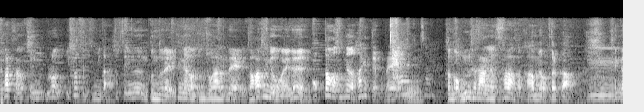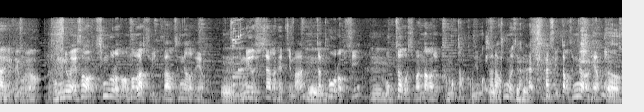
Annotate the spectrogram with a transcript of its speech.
여사친 남사친 물론 있을 수 있습니다. 있을 수 있는 분들의 생각은 존중하는데 저 같은 경우에는 없다고 생각을 하기 때문에 저는 없는 세상에서 살아가면 어떨까 생각이 되고요. 동료에서 친구로 넘어갈 수 있다고 생각을 해요. 음. 동료도 시작을 했지만 진짜 토울 없이 목적 없이 만나가지고 밥 먹자 커피 먹자라고 충분히 할 수 있다고 생각을 해요. 어.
